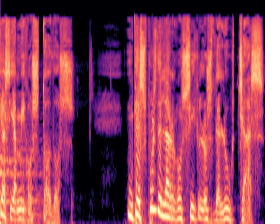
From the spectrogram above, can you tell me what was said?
Amigas y amigos todos, después de largos siglos de luchas,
